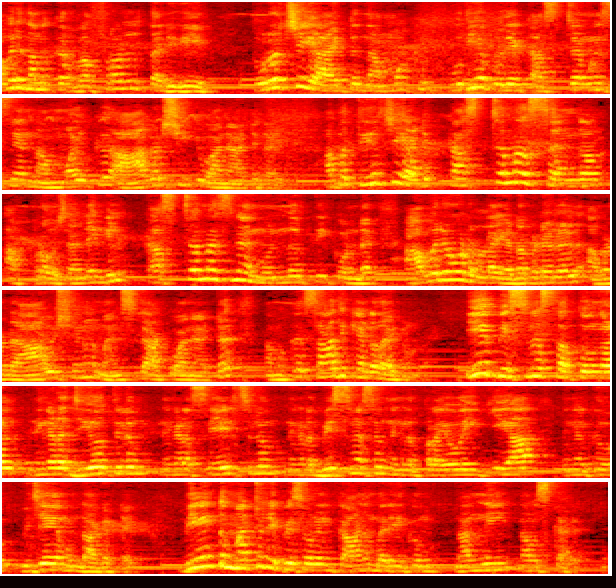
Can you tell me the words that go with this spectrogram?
അവർ നമുക്ക് റെഫറൽ തരികയും തുടർച്ചയായിട്ട് നമുക്ക് പുതിയ പുതിയ കസ്റ്റമേഴ്സിനെ നമ്മൾക്ക് ആകർഷിക്കുവാനായിട്ട് കഴിയും. അപ്പൊ തീർച്ചയായിട്ടും കസ്റ്റമർ സെന്റർ അപ്രോച്ച് അല്ലെങ്കിൽ കസ്റ്റമേഴ്സിനെ മുൻനിർത്തിക്കൊണ്ട് അവരോടുള്ള ഇടപെടലുകൾ അവരുടെ ആവശ്യങ്ങൾ മനസ്സിലാക്കുവാനായിട്ട് നമുക്ക് സാധിക്കേണ്ടതായിട്ടുണ്ട്. ഈ ബിസിനസ് തത്വങ്ങൾ നിങ്ങളുടെ ജീവിതത്തിലും നിങ്ങളുടെ സെയിൽസിലും നിങ്ങളുടെ ബിസിനസ്സിലും നിങ്ങൾ പ്രയോഗിക്കുക. നിങ്ങൾക്ക് വിജയമുണ്ടാകട്ടെ. വീണ്ടും മറ്റൊരു എപ്പിസോഡിൽ കാണുമ്പോഴേക്കും നന്ദി നമസ്കാരം.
